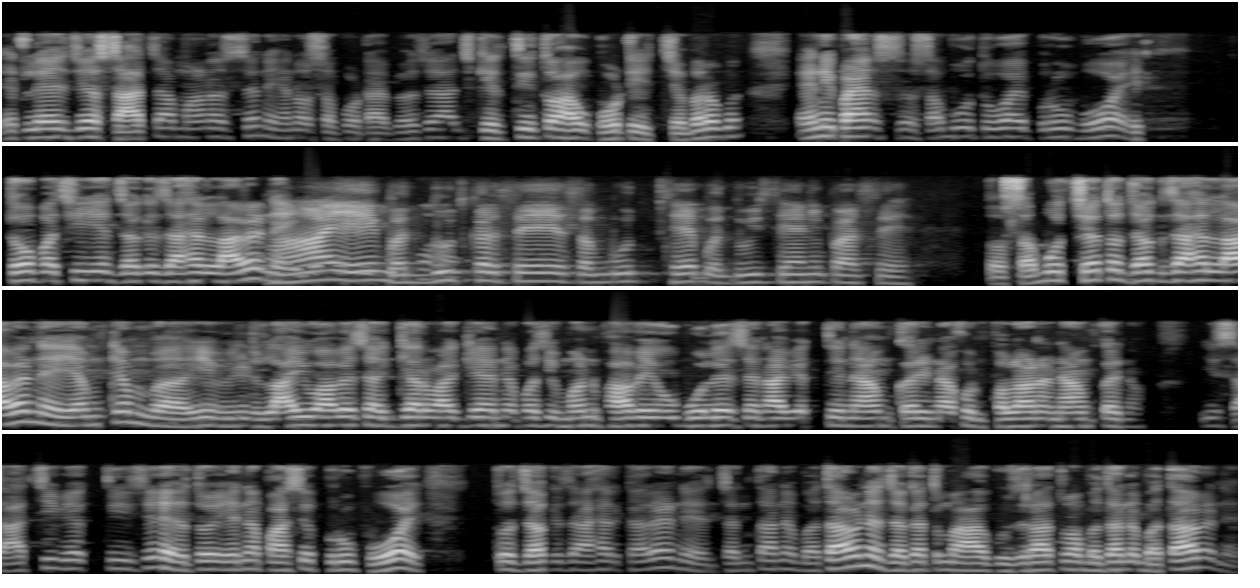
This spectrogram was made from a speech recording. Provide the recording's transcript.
એટલે જે સાચા માણસ છે ને એનો સપોર્ટ આપ્યો છે. આજ કીર્તિ તો આવું ખોટી જ છે બરોબર? એની પાસે સબૂત હોય પ્રૂફ હોય તો પછી એ જગ જાહેર લાવે ને હા એ બધું જ કરશે સબૂત છે બધું જ છે એની પાસે. તો સબૂત છે તો જગ જાહેર લાવે ને એમ કેમ એ લાઈવ આવે છે અગિયાર વાગે અને પછી મન ફાવે એવું બોલે છે આ વ્યક્તિને આમ કરી નાખું ને આમ કરી નાખો. એ સાચી વ્યક્તિ છે તો એના પાસે પ્રૂફ હોય તો જગ જાહેર કરે ને જનતાને બતાવે ને જગતમાં આ ગુજરાતમાં બધાને બતાવે ને.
